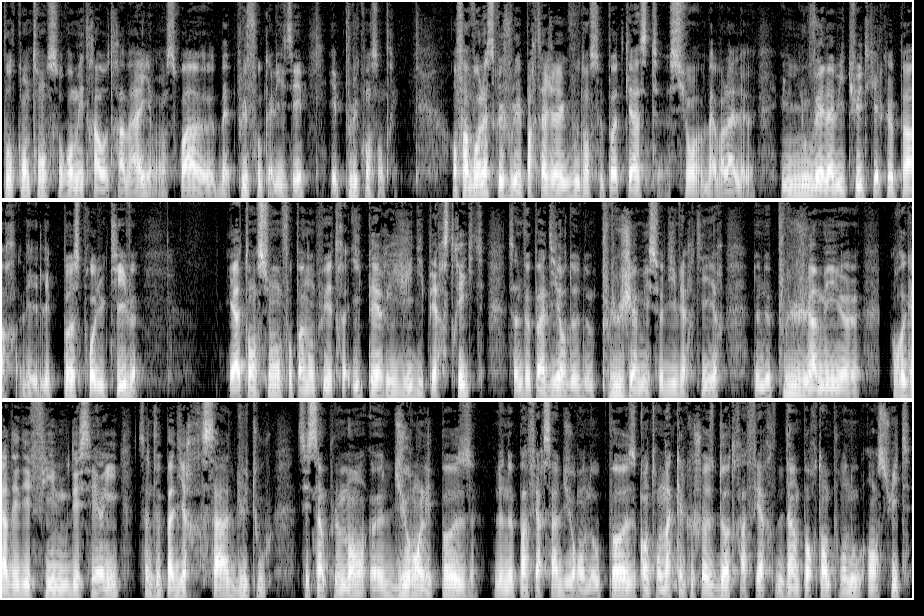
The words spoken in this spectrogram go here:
pour quand on se remettra au travail, on soit euh, bah, plus focalisé et plus concentré. Enfin voilà ce que je voulais partager avec vous dans ce podcast sur bah, voilà, une nouvelle habitude quelque part, les, les pauses productives. Et attention, il ne faut pas non plus être hyper rigide, hyper strict. Ça ne veut pas dire de ne plus jamais se divertir, de ne plus jamais euh, regarder des films ou des séries. Ça ne veut pas dire ça du tout. C'est simplement euh, durant les pauses, de ne pas faire ça durant nos pauses, quand on a quelque chose d'autre à faire d'important pour nous ensuite,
